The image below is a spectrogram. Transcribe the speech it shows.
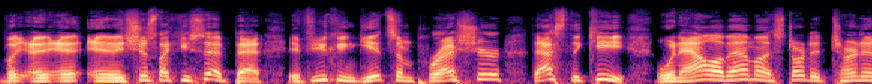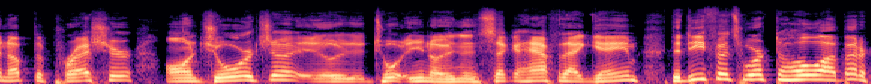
But and, and- it's just like you said, Pat. If you can get some pressure, that's the key. When Alabama started turning up the pressure on Georgia, uh, you know, in the second half of that game, the defense worked a whole lot better.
